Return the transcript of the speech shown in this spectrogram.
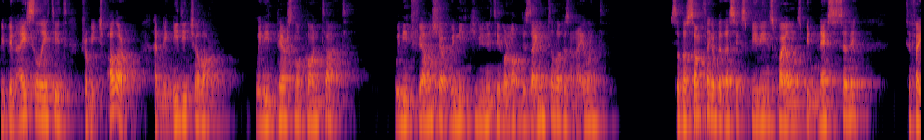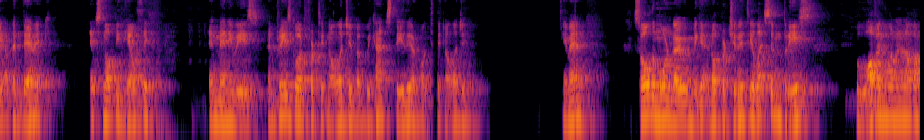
we've been isolated from each other, and we need each other. We need personal contact, we need fellowship, we need community. We're not designed to live as an island. So there's something about this experience, while it's been necessary to fight a pandemic, it's not been healthy in many ways. And praise God for technology, but we can't stay there on technology. Amen. So, all the more now when we get an opportunity, let's embrace loving one another.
